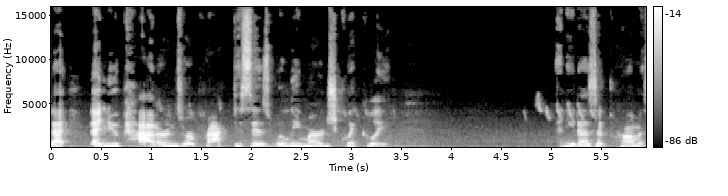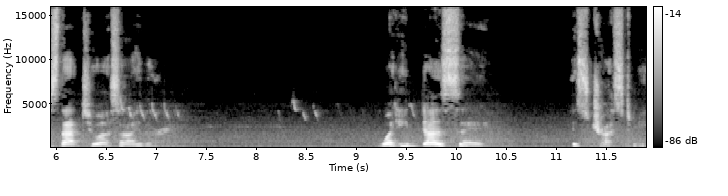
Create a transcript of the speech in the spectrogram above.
that, that new patterns or practices will emerge quickly. And he doesn't promise that to us either. What he does say is trust me.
